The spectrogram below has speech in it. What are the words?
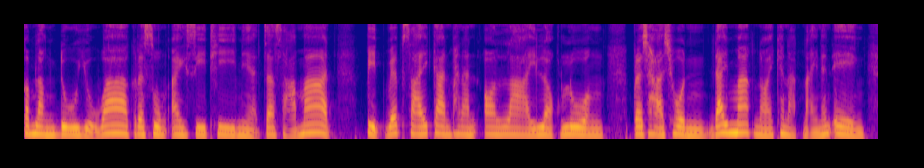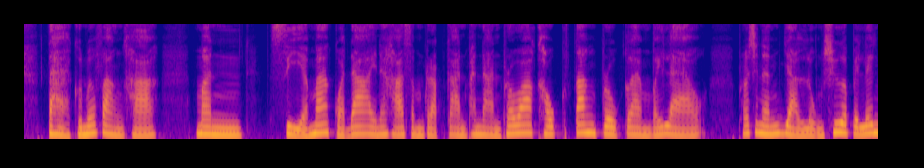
กำลังดูอยู่ว่ากระทรวง ICT เนี่ยจะสามารถปิดเว็บไซต์การพนันออนไลน์หลอกลวง ประชาชนได้มากน้อยขนาดไหนนั่นเอง แต่คุณผู้ฟังคะมันเสียมากกว่าได้นะคะสำหรับการพนัน เพราะว่าเขาตั้งโปรแกรมไว้แล้ว เพราะฉะนั้นอย่าหลงเชื่อไปเล่น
